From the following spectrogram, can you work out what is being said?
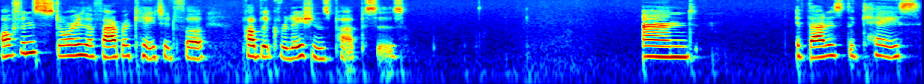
Often stories are fabricated for public relations purposes. And if that is the case,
